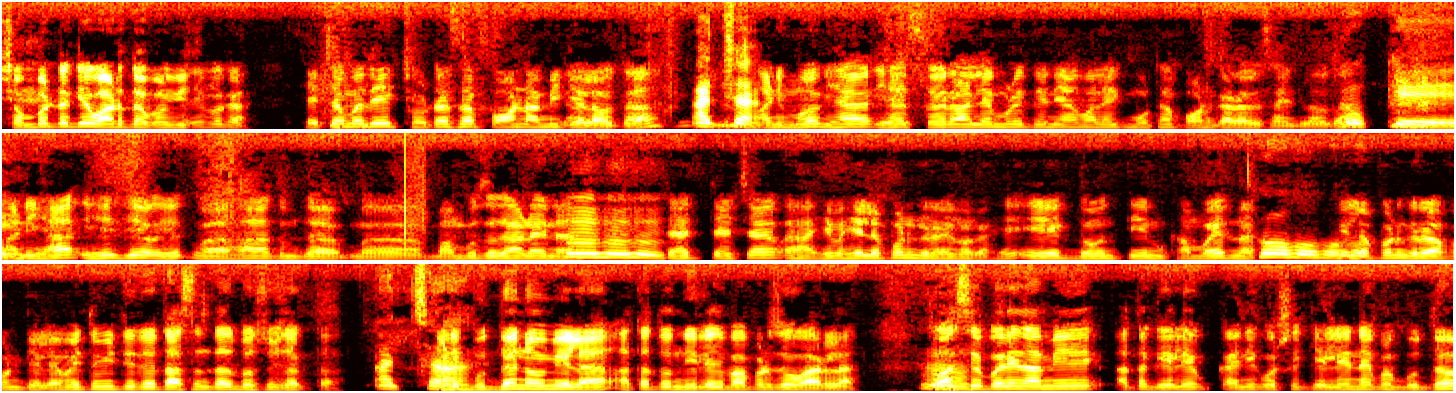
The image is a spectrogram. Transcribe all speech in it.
शंभर टक्के वाढतं पण हे बघा ह्याच्यामध्ये एक छोटासा पॉन्ड आम्ही केला होता. अच्छा. आणि मग ह्या ह्या सर आल्यामुळे त्यांनी आम्हाला एक मोठा पॉन्ड करायला सांगितला होता. ओके. आणि ह्या हे जे हे- हा तुमचा बांबूचं झाड आहे ना हम्म, हम्म, हम्म. त्या त्याच्या हा, हे हे लपणग्रह आहे बघा. हे एक दोन तीन खांब आहेत ना हो हो हो ते हो. लपणग्रह आपण केलंय. म्हणजे तुम्ही तिथे तासन तास बसू शकता. अच्छा. आणि बुद्ध नवमीला आता तो निलेश बापट जो वारला तो हा. असेपर्यंत आम्ही आता गेले काही वर्ष केले नाही पण बुद्ध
